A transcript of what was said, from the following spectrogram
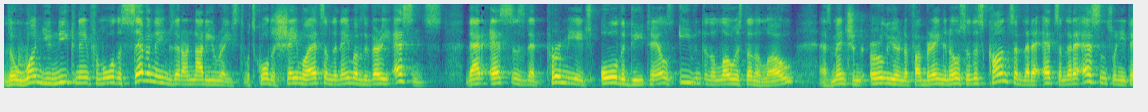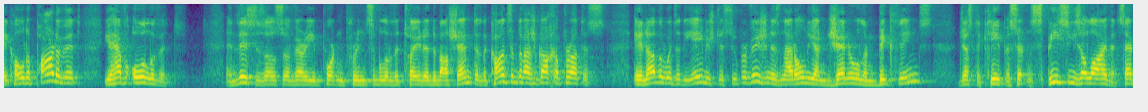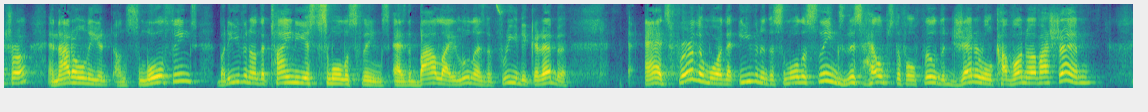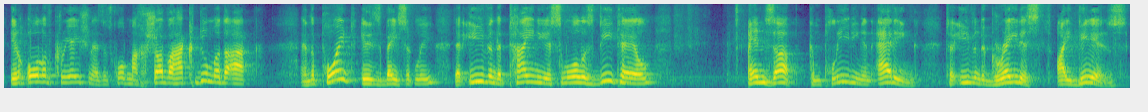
the one unique name from all the seven names that are not erased, what's called the Shem Etzem, the name of the very essence that essence that permeates all the details, even to the lowest of the low, as mentioned earlier in the Farbrengen, also this concept that a etzem, that a essence, when you take hold of part of it, you have all of it. And this is also a very important principle of the Torah, the Baal Shem the concept of Ashgacha Pratis. In other words, that the Abish, supervision is not only on general and big things, just to keep a certain species alive, etc., and not only on small things, but even on the tiniest, smallest things, as the Baal Lula, as the Frierdiker Rebbe adds furthermore that even in the smallest things, this helps to fulfill the general kavanah of Hashem in all of creation, as it's called machshava hakduma da'ak. And the point is basically that even the tiniest, smallest detail ends up completing and adding to even the greatest ideas,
